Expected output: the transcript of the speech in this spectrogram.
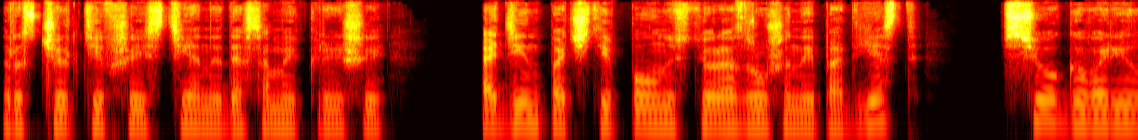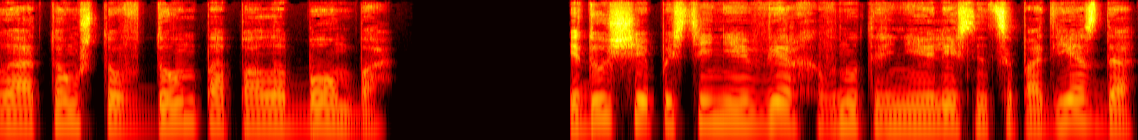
расчертившие стены до самой крыши, один почти полностью разрушенный подъезд — все говорило о том, что в дом попала бомба. Идущая по стене вверх внутренняя лестница подъезда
